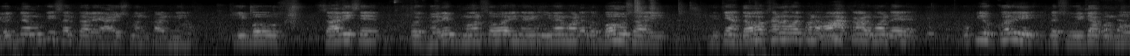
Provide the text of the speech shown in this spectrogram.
યોજના મૂકી સરકારે આયુષ્યમાન કાર્ડની એ બહુ સારી છે. કોઈ ગરીબ માણસો હોય એને, એના માટે તો બહુ સારી. ને ત્યાં દવાખાના હોય પણ આ કાર્ડ માટે ઉપયોગ કરવી એટલે સુવિધા પણ બહુ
